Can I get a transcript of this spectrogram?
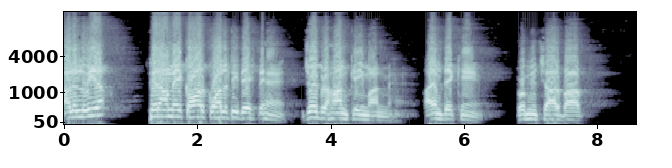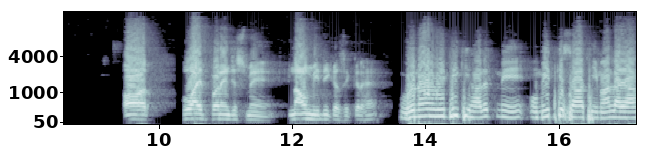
ہاللویا پھر ہم ایک اور کوالٹی دیکھتے ہیں جو ابراہم کے ایمان میں ہے۔ آئے ہم دیکھیں رومیو چار باب اور وہ آیت پڑھیں جس میں نا امیدی کا ذکر ہے۔ وہ نا امیدی کی حالت میں امید کے ساتھ ایمان لایا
